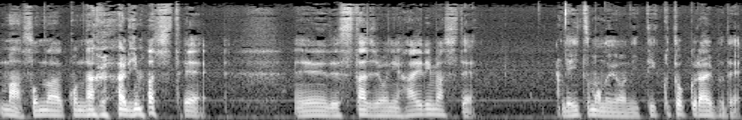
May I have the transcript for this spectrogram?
まあそんなこんながありまして、えーでスタジオに入りまして。でいつものように TikTok ライブで、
